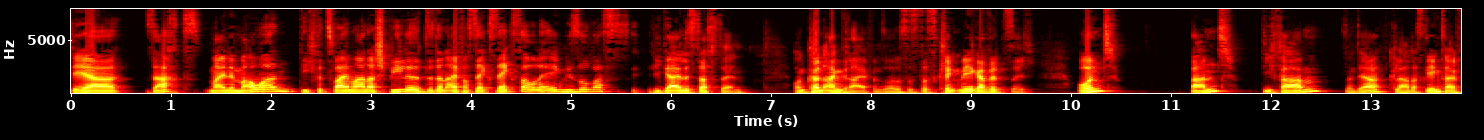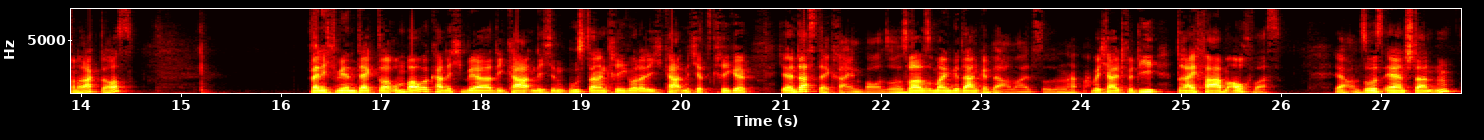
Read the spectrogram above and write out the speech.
Der sagt, meine Mauern, die ich für zwei Mana spiele, sind dann einfach 6-6er oder irgendwie sowas. Wie geil ist das denn? Und können angreifen. So, das, ist, das klingt mega witzig. Und Band, die Farben sind ja klar das Gegenteil von Raktos. Wenn ich mir ein Deck da rumbaue, kann ich mir die Karten, die ich in Boostern kriege oder die Karten, die ich jetzt kriege, ja in das Deck reinbauen. So, das war so mein Gedanke damals. So, dann habe ich halt für die drei Farben auch was. Ja, und so ist er entstanden.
